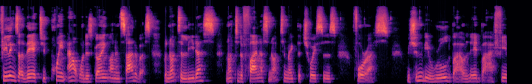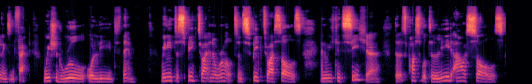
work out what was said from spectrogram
Feelings are there to point out what is going on inside of us, but not to lead us, not to define us, not to make the choices for us. We shouldn't be ruled by or led by our feelings. In fact, we should rule or lead them. We need to speak to our inner worlds and speak to our souls. And we can see here that it's possible to lead our souls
